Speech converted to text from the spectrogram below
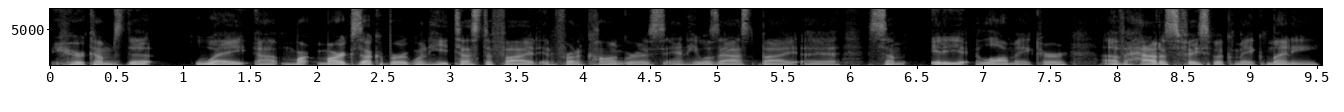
Here comes the way uh, Mar- Mark Zuckerberg, when he testified in front of Congress and he was asked by uh, some idiot lawmaker of how does Facebook make money,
